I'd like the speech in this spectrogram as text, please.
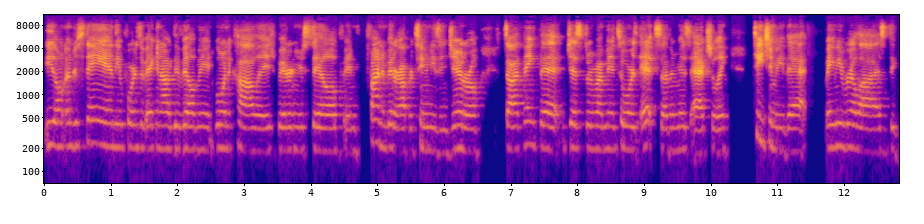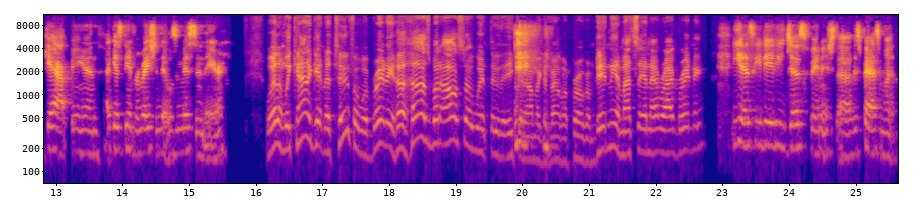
you don't understand the importance of economic development, going to college, bettering yourself, and finding better opportunities in general. So I think that just through my mentors at Southern Miss actually teaching me that made me realize the gap and I guess the information that was missing there. Well, and we kind of getting a twofer with Brittany. Her husband also went through the economic development program, didn't he? Am I saying that right, Brittany? Yes, he did. He just finished uh, this past month.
